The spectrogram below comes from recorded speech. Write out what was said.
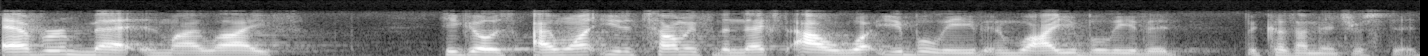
ever met in my life. He goes, I want you to tell me for the next hour what you believe and why you believe it because I'm interested.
